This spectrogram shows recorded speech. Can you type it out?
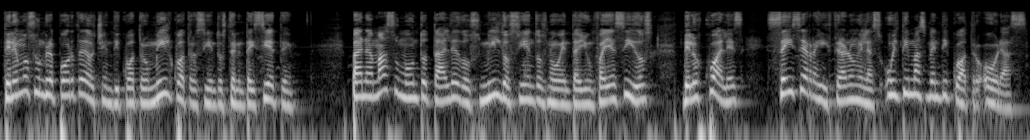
tenemos un reporte de 84.437. Panamá sumó un total de 2.291 fallecidos, de los cuales 6 se registraron en las últimas 24 horas.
